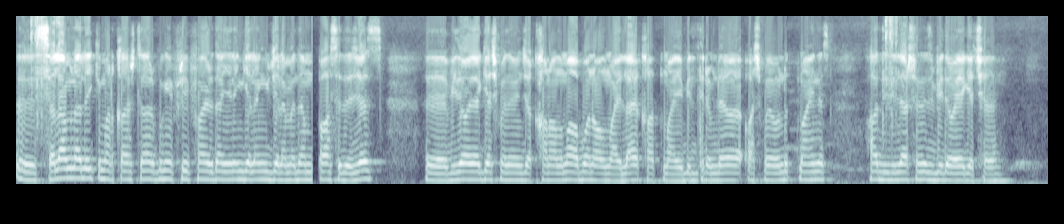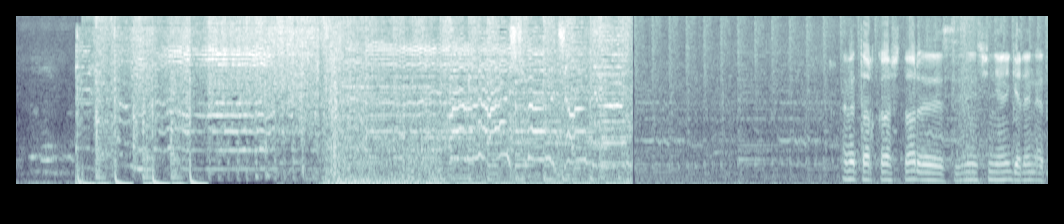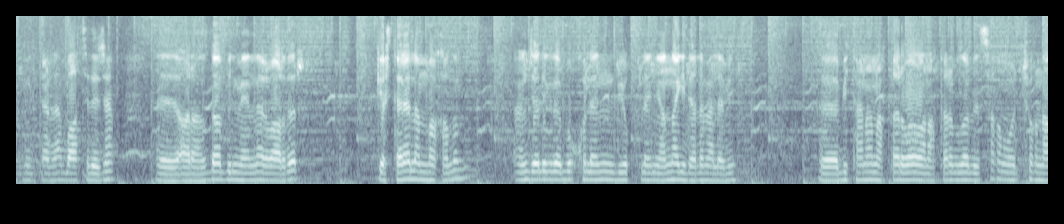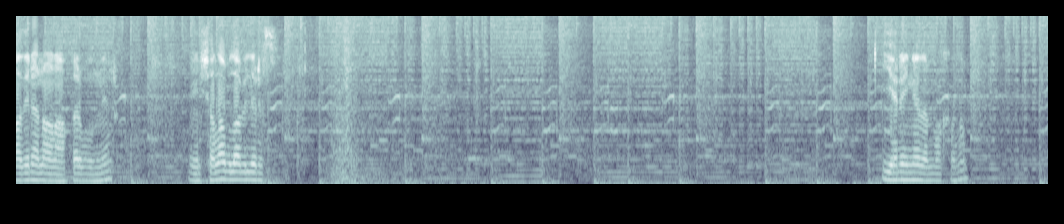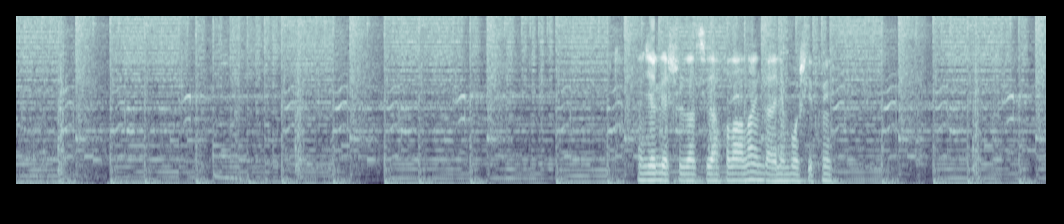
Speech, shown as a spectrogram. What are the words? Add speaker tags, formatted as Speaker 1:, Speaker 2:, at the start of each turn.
Speaker 1: Ee, Selamünaleyküm arkadaşlar. Bugün Free Fire'dan yeni gelen güncellemeden bahsedeceğiz. Ee, videoya geçmeden önce kanalıma abone olmayı, like atmayı, bildirimleri açmayı unutmayınız. Hadi dilerseniz videoya geçelim. Evet arkadaşlar e, sizin için yeni gelen etkinliklerden bahsedeceğim. E, aranızda bilmeyenler vardır. Gösterelim bakalım. Öncelikle bu kulenin büyük kulenin yanına gidelim hele bir. E, bir tane anahtar var anahtarı bulabilsek ama o çok nadiren anahtar bulunuyor. İnşallah bulabiliriz. Yere inelim bakalım. Öncelikle şuradan silah falan alayım da elim boş gitmeyin.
